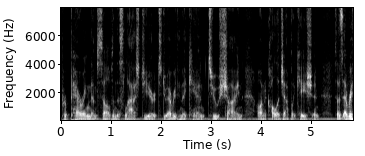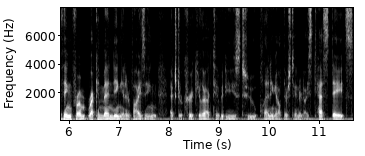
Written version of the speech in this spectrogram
preparing themselves in this last year to do everything they can to shine on a college application. So that's everything from recommending and advising extracurricular activities to planning out their standardized test dates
